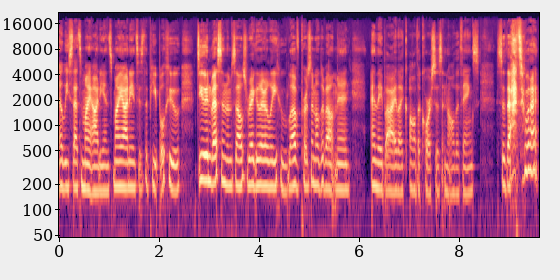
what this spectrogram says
At least that's my audience. My audience is the people who do invest in themselves regularly, who love personal development, and they buy like all the courses and all the things. So that's what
